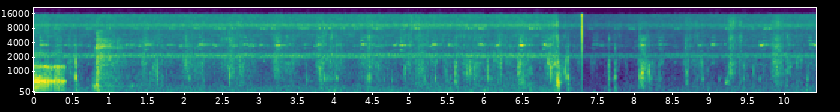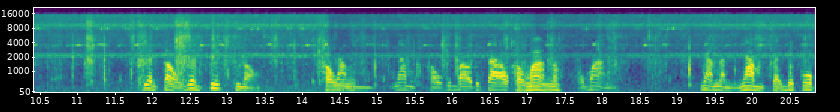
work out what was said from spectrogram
เออเดือนเก่าเดือนสิบพี่น้อง เขาย่ำย่ำเขาเป็นเบาเป็นเจ้าเขาม่านเนาะเขาม่านย่ำนั่นย่ำใส่เด็กกบ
